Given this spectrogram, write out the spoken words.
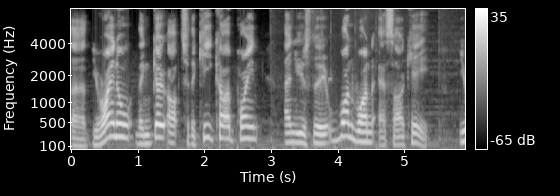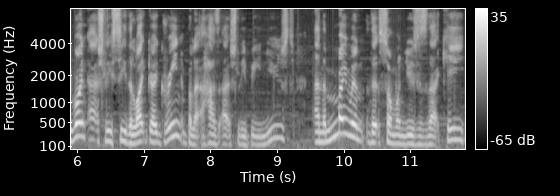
the urinal, then go up to the keycard point and use the 11 SR key. You won't actually see the light go green, but it has actually been used. And the moment that someone uses that key,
